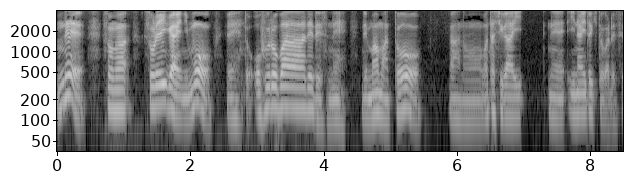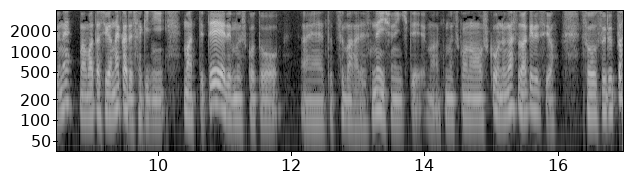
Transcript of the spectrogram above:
で、その、それ以外にも、えっ、ー、と、お風呂場でですね、で、ママと、あの、私がい、ね、いない時とかですよね。まあ、私が中で先に待ってて、で、息子と、えっ、ー、と、妻がですね、一緒に来て、まあ、息子の服を脱がすわけですよ。そうすると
